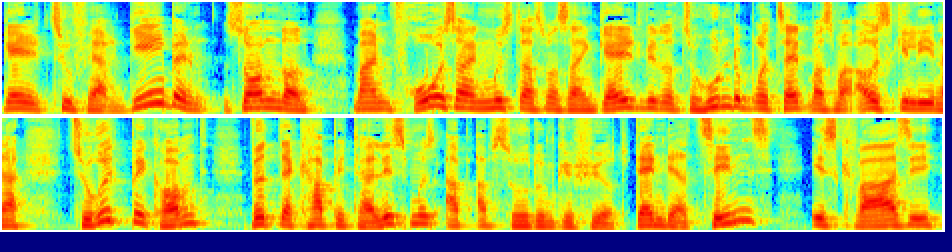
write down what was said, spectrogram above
Geld zu vergeben, sondern man froh sein muss, dass man sein Geld wieder zu 100 Prozent, was man ausgeliehen hat, zurückbekommt, wird der Kapitalismus ab absurdum geführt. Denn der Zins ist quasi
